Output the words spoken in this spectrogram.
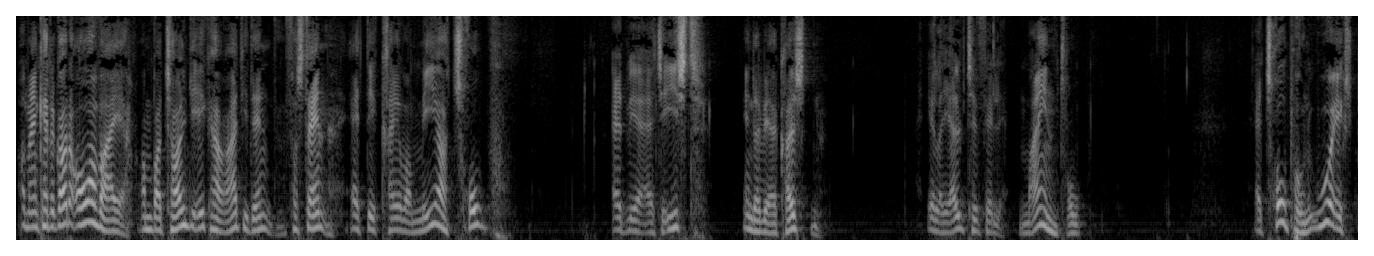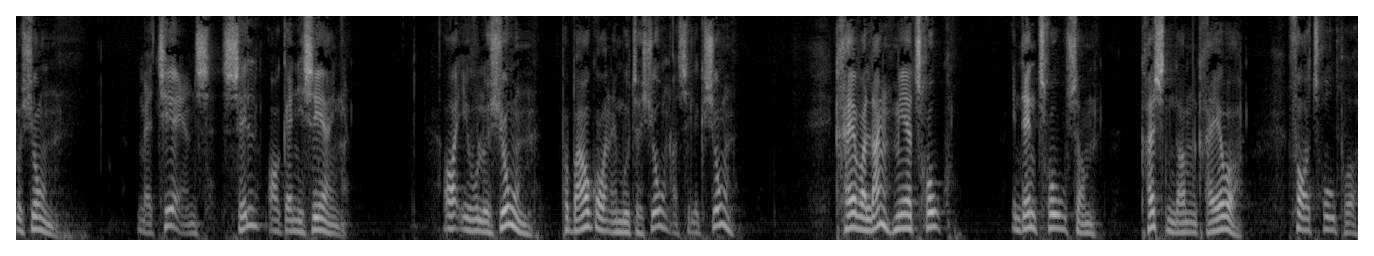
Og man kan da godt overveje, om Bartoldi ikke har ret i den forstand, at det kræver mere tro at være ateist, end at være kristen. Eller i alle tilfælde, meget tro. At tro på en ureksplosion, materiens selvorganisering og evolution på baggrund af mutation og selektion, kræver langt mere tro, end den tro, som kristendommen kræver for at tro på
